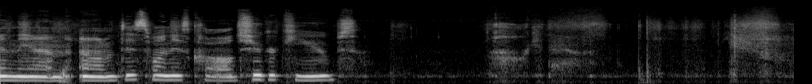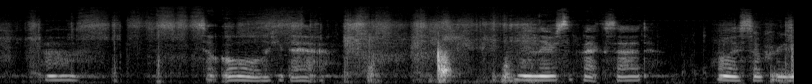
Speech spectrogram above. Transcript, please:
And then um, this one is called Sugar Cubes. Oh, look at that. Um, so, oh, look at that. And there's the back side. Oh, it's so pretty.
